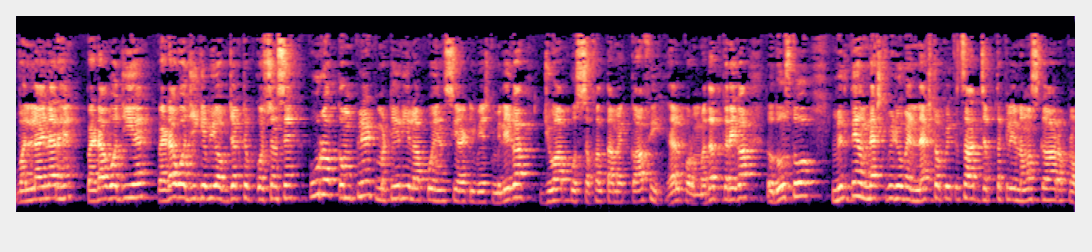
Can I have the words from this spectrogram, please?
वन लाइनर है पेडागोजी है पेडागोजी के भी ऑब्जेक्टिव क्वेश्चन है, पूरा कंप्लीट मटेरियल आपको एनसीआरटी बेस्ड e मिलेगा, जो आपको सफलता में काफ़ी हेल्प और मदद करेगा। तो दोस्तों, मिलते हैं हम नेक्स्ट वीडियो में नेक्स्ट टॉपिक के साथ। जब तक के लिए नमस्कार, अपना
